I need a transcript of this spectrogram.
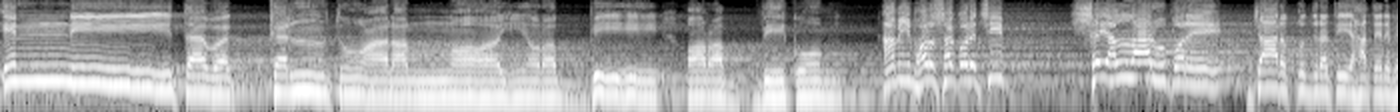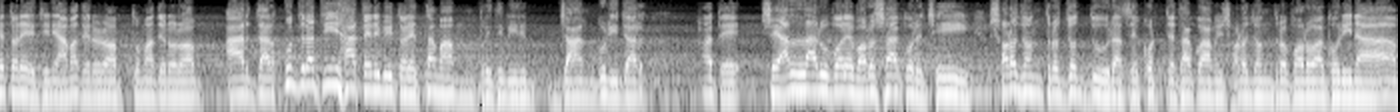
ইন্নী আমি ভরসা করেছি সেই আল্লাহর উপরে যার কুদরতি হাতের ভেতরে যিনি আমাদের রব তোমাদেরও রব আর যার কুদরতি হাতের ভিতরে তামাম পৃথিবীর জানগুলি যার হাতে সে আল্লাহর উপরে ভরসা করেছি, ষড়যন্ত্র যদ্দুর আছে, করতে থাকো, আমি ষড়যন্ত্র পরোয়া করি না।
